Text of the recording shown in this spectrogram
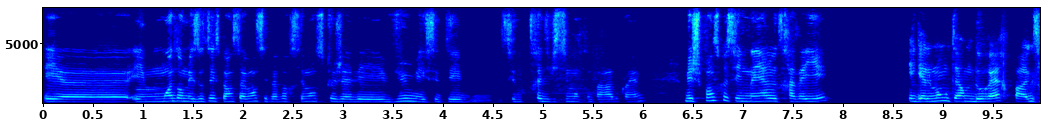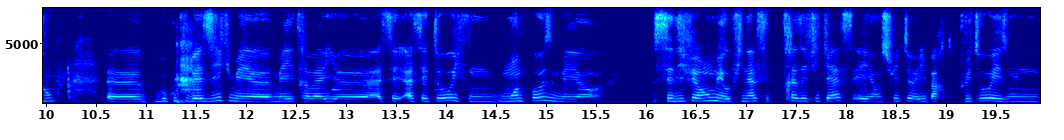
Et, euh, et, moi, dans mes autres expériences avant, c'est pas forcément ce que j'avais vu, mais c'était c'est très difficilement comparable quand même. Mais je pense que c'est une manière de travailler également en termes d'horaire, par exemple, euh, beaucoup plus basique, mais, euh, mais ils travaillent euh, assez, assez tôt, ils font moins de pauses, mais c'est différent, mais au final, c'est très efficace. Et ensuite, ils partent plus tôt et ils ont, une,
